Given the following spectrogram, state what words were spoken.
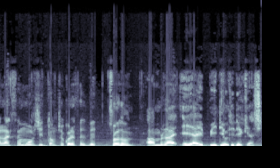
আল আকসা মসজিদ ধ্বংস করে ফেলবে? চলুন, আমরা এআই ভিডিওটি দেখে আসি।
